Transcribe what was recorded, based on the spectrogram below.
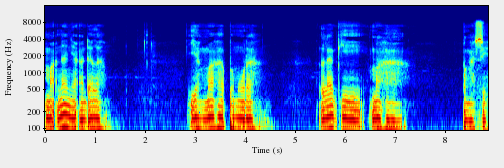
maknanya adalah yang maha pemurah lagi maha pengasih.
